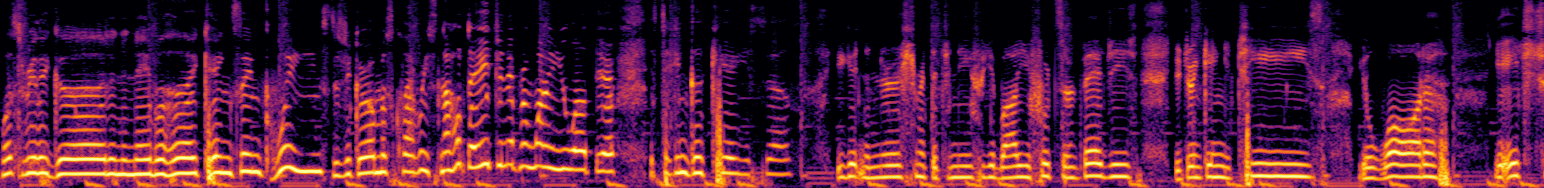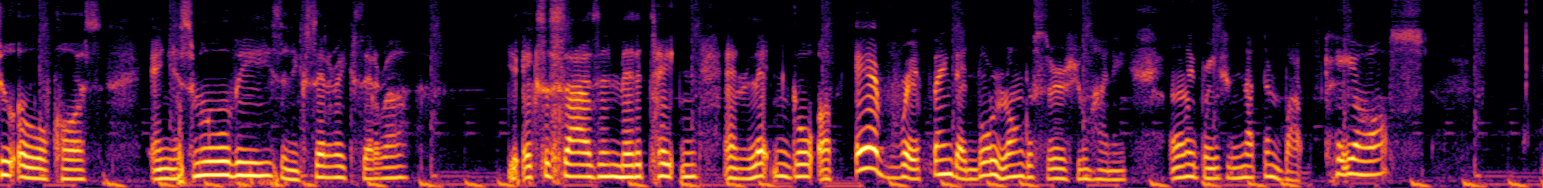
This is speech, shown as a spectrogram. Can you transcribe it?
What's really good in the neighborhood, kings and queens? This is your girl, Miss Clarice. And I hope that each and every one of you out there is taking good care of yourself. You're getting the nourishment that you need for your body, your fruits and veggies. You're drinking your teas, your water, your H2O, of course, and your smoothies, and etc., etc. You're exercising, meditating, and letting go of everything that no longer serves you, honey. Only brings you nothing but chaos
